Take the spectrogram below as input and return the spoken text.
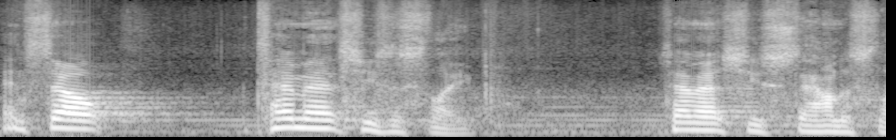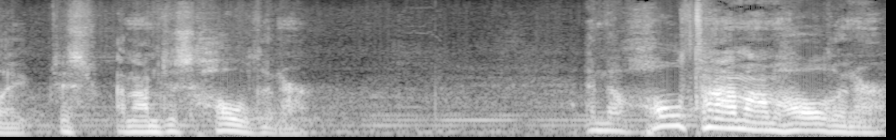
And so, 10 minutes, she's asleep. 10 minutes, she's sound asleep, just, and I'm just holding her. And the whole time I'm holding her,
